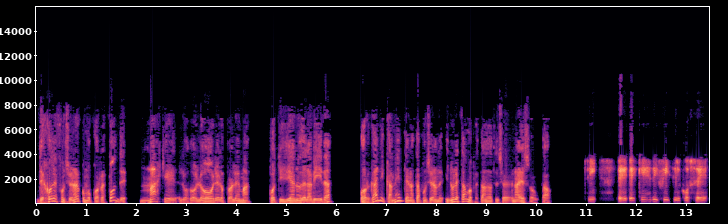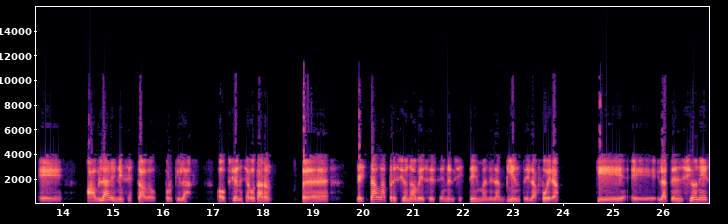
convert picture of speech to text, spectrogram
dejó de funcionar como corresponde, más que los dolores, los problemas cotidiano de la vida, orgánicamente no está funcionando y no le estamos prestando atención a eso, Gustavo. Sí, eh, es que es difícil, José, eh, hablar en ese estado porque las opciones se agotaron. Eh, está la presión a veces en el sistema, en el ambiente, el afuera, que eh, la tensión es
